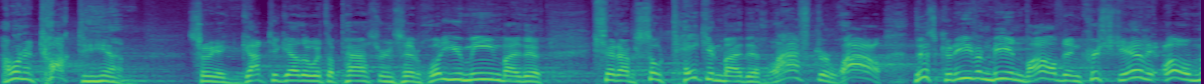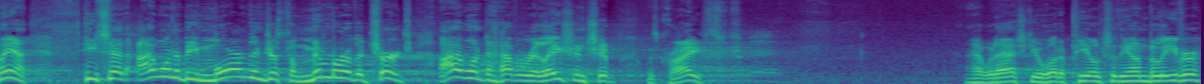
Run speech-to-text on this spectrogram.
I want to talk to him. So he got together with the pastor and said, What do you mean by this? He said, I'm so taken by this laughter. Wow, this could even be involved in Christianity. Oh man. He said, I want to be more than just a member of a church. I want to have a relationship with Christ. I would ask you what appealed to the unbeliever?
